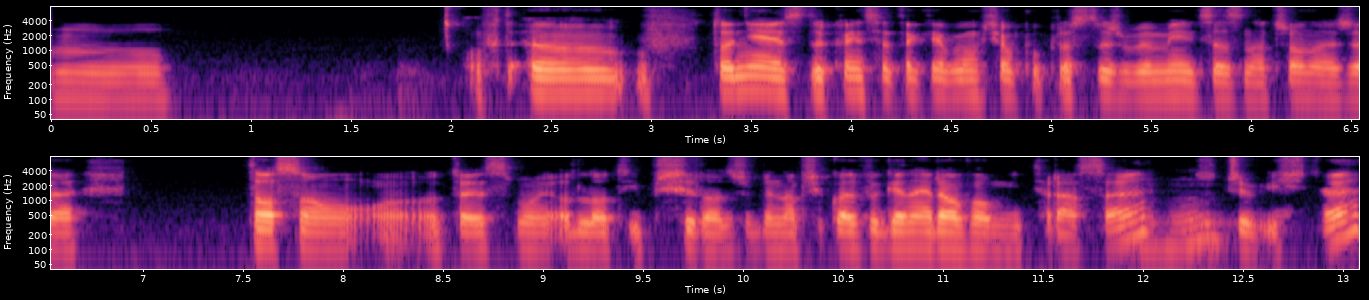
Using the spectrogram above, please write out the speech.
mm, e, to nie jest do końca tak, jakbym chciał po prostu, żeby mieć zaznaczone, że to są, to jest mój odlot i przylot, żeby na przykład wygenerował mi trasę, mhm. rzeczywiście,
